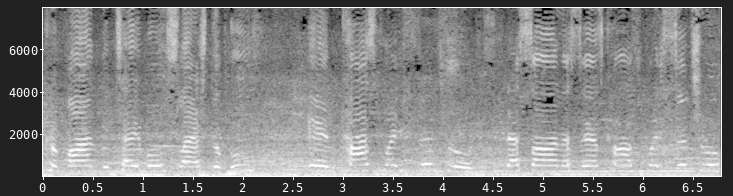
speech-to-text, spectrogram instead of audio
Can find the table slash the booth in Cosplay Central. You see that sign that says Cosplay Central?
